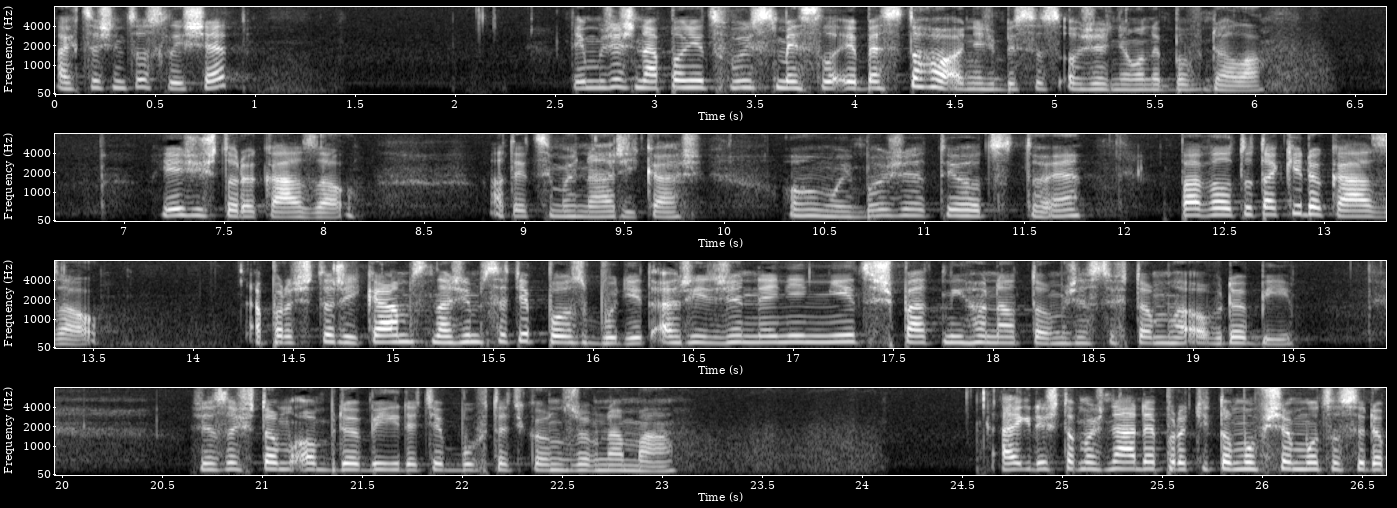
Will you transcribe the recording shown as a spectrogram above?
A chceš něco slyšet? Ty můžeš naplnit svůj smysl i bez toho, aniž by ses oženil nebo vdala. Ježíš to dokázal. A teď si možná říkáš, o můj bože, tyjo, co to je? Pavel to taky dokázal. A proč to říkám? Snažím se tě pozbudit a říct, že není nic špatného na tom, že jsi v tomhle období. Že jsi v tom období, kde tě Bůh teď zrovna má. A i když to možná jde proti tomu všemu, co, si do,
